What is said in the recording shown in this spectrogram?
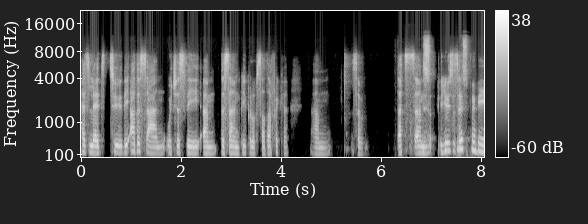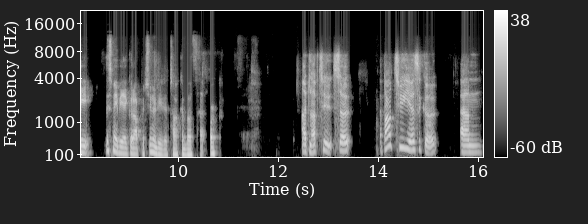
has led to the other San, which is the, um, the San people of South Africa. Um, so that's um, who uses this it. May be, this may be a good opportunity to talk about that work. I'd love to. So about two years ago, um,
